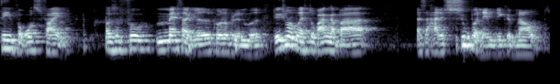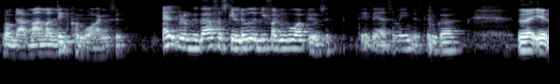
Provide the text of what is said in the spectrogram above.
det er vores fejl. Og så få masser af glade kunder på den måde. Det er jo ikke som om restauranter bare altså, har det super nemt i København, som om der er meget, meget lidt konkurrence. Alt, hvad du kan gøre for at skille dig ud og give folk en god oplevelse, det vil jeg altså mene, det skal du gøre. Jeg, jeg,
